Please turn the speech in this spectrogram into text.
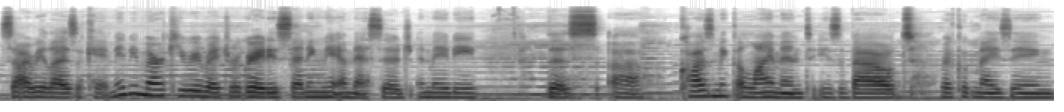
So I realized, okay, maybe Mercury retrograde is sending me a message, and maybe this uh, cosmic alignment is about recognizing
